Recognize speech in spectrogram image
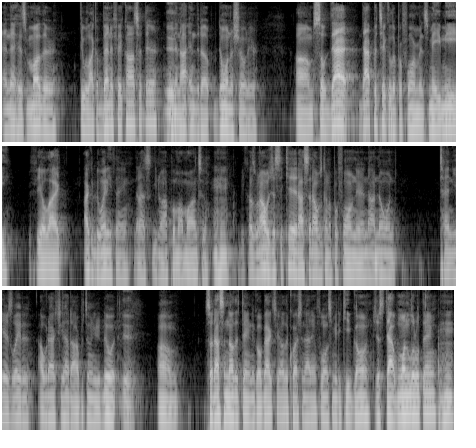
and then his mother threw like a benefit concert there, Yeah. and then I ended up doing a show there. Um, so that that particular performance made me feel like I could do anything that I, you know, I put my mind to. Because when I was just a kid, I said I was going to perform there, and not knowing ten years later I would actually have the opportunity to do it. Yeah. Um, so that's another thing to go back to your other question that influenced me to keep going. Just that one little thing,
